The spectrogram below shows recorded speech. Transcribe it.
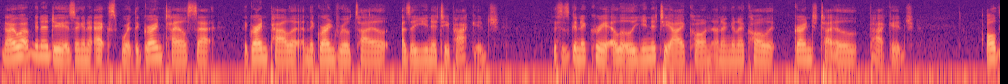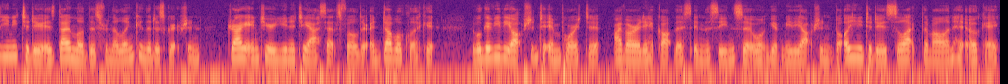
Now what I'm going to do is I'm going to export the ground tile set, the ground palette and the ground rule tile as a Unity package. This is going to create a little Unity icon and I'm going to call it ground tile package. All you need to do is download this from the link in the description, drag it into your Unity assets folder and double click it it will give you the option to import it. I've already got this in the scene so it won't give me the option, but all you need to do is select them all and hit OK,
